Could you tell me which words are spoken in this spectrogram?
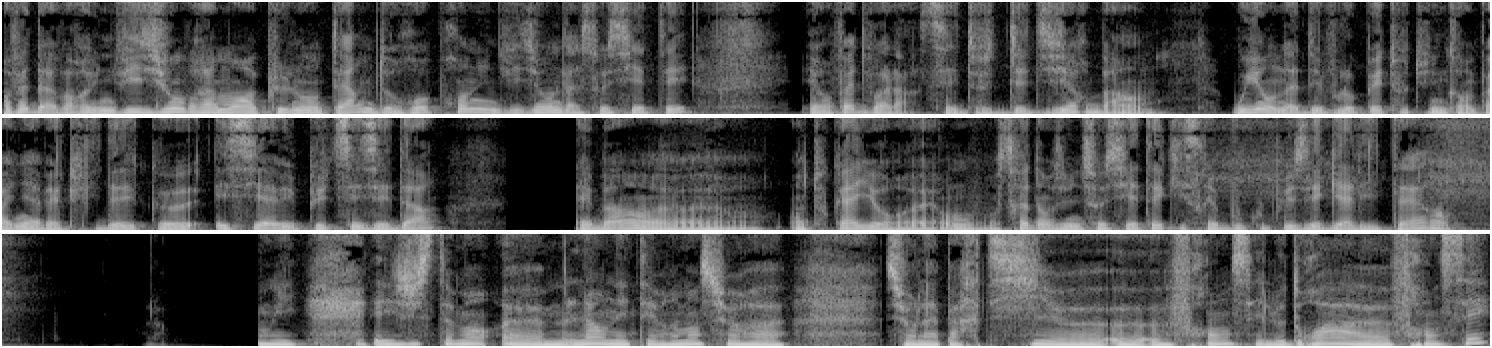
en fait, d'avoir une vision vraiment à plus long terme, de reprendre une vision de la société. Et en fait, voilà, c'est de, dire, ben, oui, on a développé toute une campagne avec l'idée que, et s'il y avait plus de ces EDA, eh ben, en tout cas, il y aurait, on serait dans une société qui serait beaucoup plus égalitaire oui, et justement, euh, là, on était vraiment sur euh, sur la partie euh, France et le droit français.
